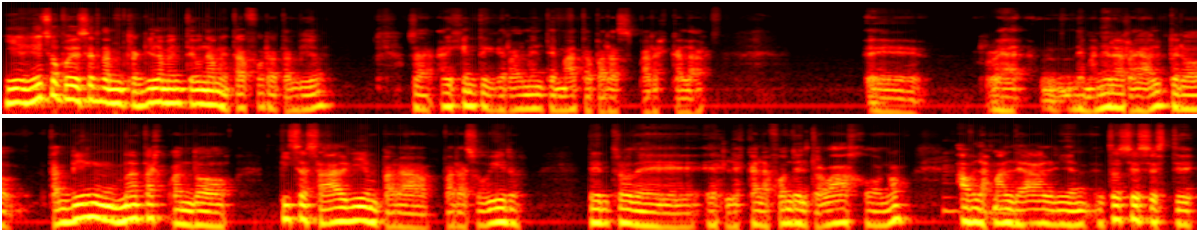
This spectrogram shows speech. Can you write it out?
Y eso puede ser también, tranquilamente una metáfora también. O sea, hay gente que realmente mata para, para escalar eh, de manera real, pero también matas cuando pisas a alguien para, para subir dentro del de escalafón del trabajo, ¿no? Hablas mal de alguien. Entonces, este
